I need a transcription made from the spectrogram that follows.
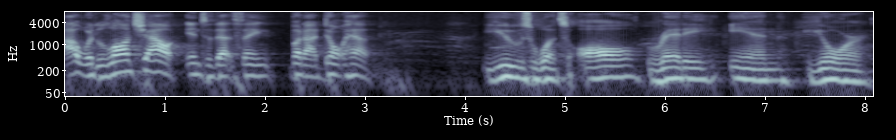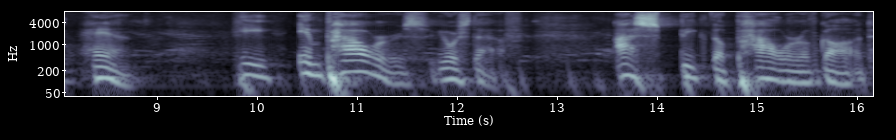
I would launch out into that thing, but I don't have use what's already in your hand. He empowers your staff. I speak the power of God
